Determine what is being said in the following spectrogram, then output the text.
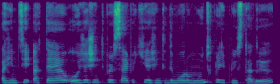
A gente até hoje a gente percebe que a gente demorou muito pra ir pro Instagram.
